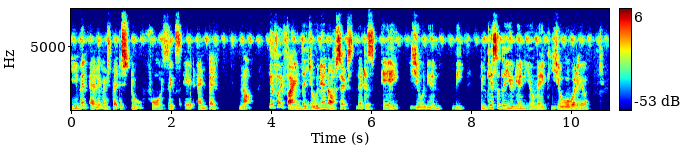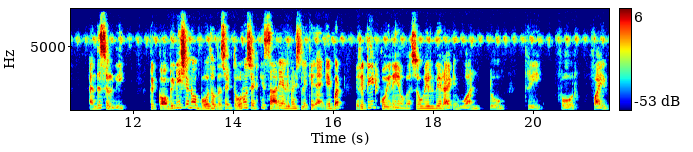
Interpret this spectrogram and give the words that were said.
even elements that is 2, 4, 6, 8 and 10. Now if I find the union of sets that is A union B. In case of the union you make U over here and this will be the combination of both of the set. दोनों set के सारे elements लिखे जाएंगे but रिपीट कोई नहीं होगा सो विल बी राइटिंग वन टू थ्री फोर फाइव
